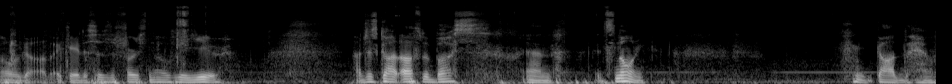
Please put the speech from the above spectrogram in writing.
Oh god, okay, this is the first snow of the year. I just got off the bus and it's snowing. god damn.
